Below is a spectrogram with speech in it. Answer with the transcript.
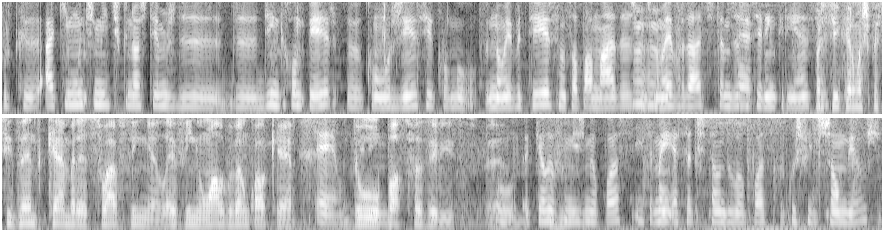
Porque há aqui muitos mitos que nós temos de, de, de interromper eh, com urgência, como não é bater, são só palmadas, mas não é verdade, estamos Certo. a bater em crianças. Parecia que era uma espécie de antecâmara suavezinha, levinha, um algodão qualquer. É, um do posso fazer isso. O- Um, aquele eufemismo eu posso e também essa questão do eu posso porque os filhos são meus.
